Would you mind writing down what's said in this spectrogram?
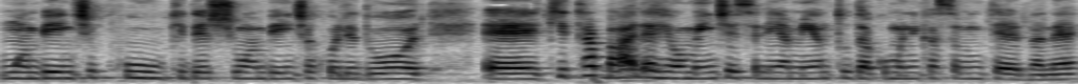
um ambiente cool, que deixe um ambiente acolhedor, é, que trabalha realmente esse alinhamento da comunicação interna, né?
